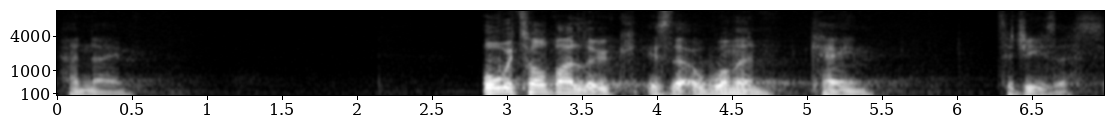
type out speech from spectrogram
her name. All we're told by Luke is that a woman came to Jesus.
